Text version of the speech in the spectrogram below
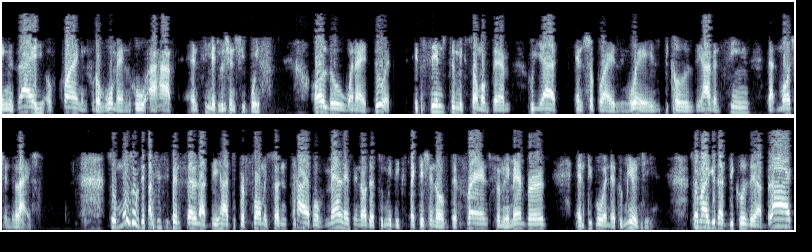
anxiety of crying in front of women who I have intimate relationship with. Although when I do it, it seems to make some of them react in surprising ways because they haven't seen that much in their lives. So most of the participants felt that they had to perform a certain type of maleness in order to meet the expectation of their friends, family members, and people in their community. Some argue that because they are black,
